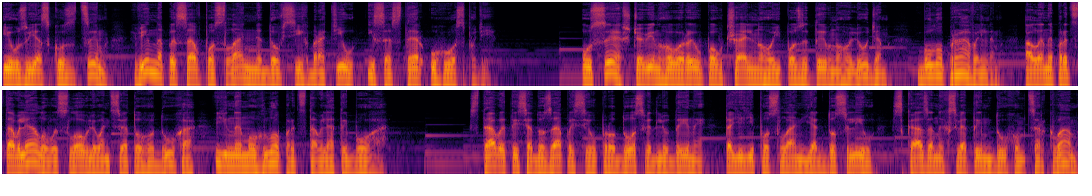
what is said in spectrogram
і у зв'язку з цим він написав послання до всіх братів і сестер у Господі. Усе, що він говорив повчального і позитивного людям, було правильним, але не представляло висловлювань Святого Духа і не могло представляти Бога. Ставитися до записів про досвід людини та її послань як до слів, сказаних Святим Духом церквам,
